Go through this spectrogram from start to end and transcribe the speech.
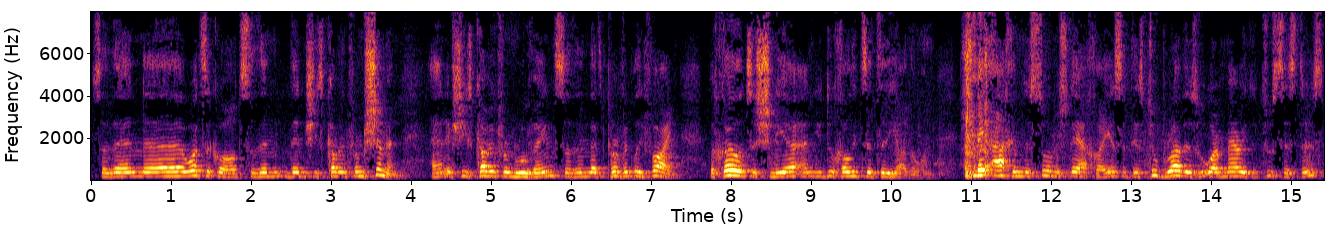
so then uh, what's it called? So then then she's coming from Shimon. And if she's coming from Ruvain, so then that's perfectly fine. The it's a shnia, and you do chalitza to the other one. If there's two brothers who are married to two sisters,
